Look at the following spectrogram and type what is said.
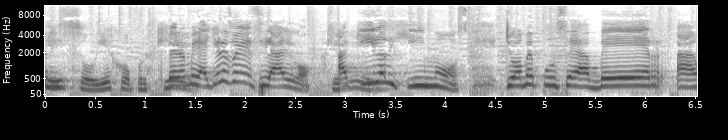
eso, viejo? ¿Por qué? Pero mira, yo les voy a decir algo. Aquí lo dijimos. Yo me puse a ver a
